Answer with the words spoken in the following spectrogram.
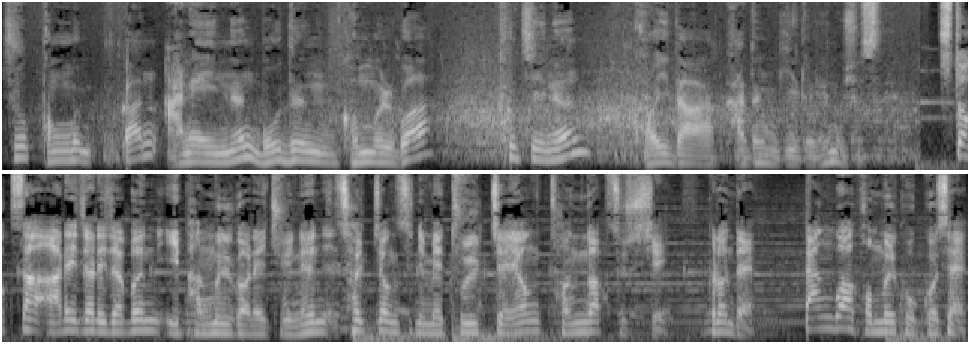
쭉 박물관 안에 있는 모든 건물과 토지는 거의 다 가등기를 해놓으셨어요. 수덕사 아래 자리 잡은 이 박물관의 주인은 설정 스님의 둘째 형 전갑수 씨. 그런데 땅과 건물 곳곳에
